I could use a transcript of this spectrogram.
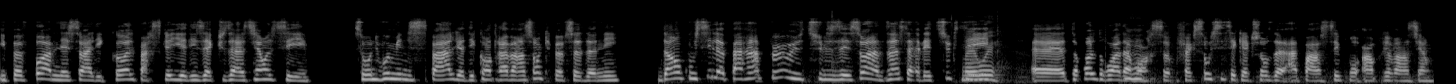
Ils ne peuvent pas amener ça à l'école parce qu'il y a des accusations, c'est au niveau municipal, il y a des contraventions qui peuvent se donner. Donc aussi, le parent peut utiliser ça en disant, savais-tu que ben tu n'as pas le droit d'avoir mm-hmm. ça. Fait que ça aussi, c'est quelque chose à passer pour, en prévention.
